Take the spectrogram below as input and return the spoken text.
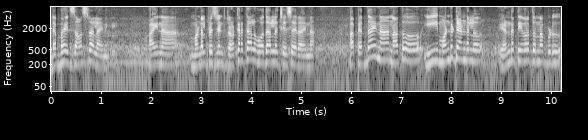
డెబ్భై ఐదు సంవత్సరాలు ఆయనకి. ఆయన మండల ప్రెసిడెంట్ రకరకాల హోదాల్లో చేశారు ఆయన. ఆ పెద్ద ఆయన నాతో ఈ మండుట ఎండలో ఎండ తీవ్రత ఉన్నప్పుడు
